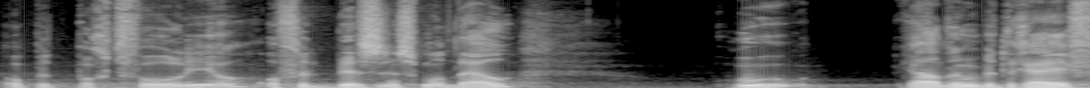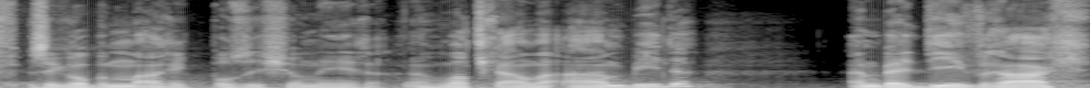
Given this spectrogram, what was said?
op het portfolio of het businessmodel. Hoe gaat een bedrijf zich op een markt positioneren? Wat gaan we aanbieden? En bij die vraag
